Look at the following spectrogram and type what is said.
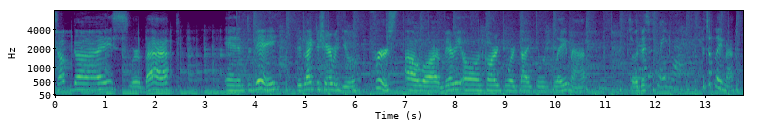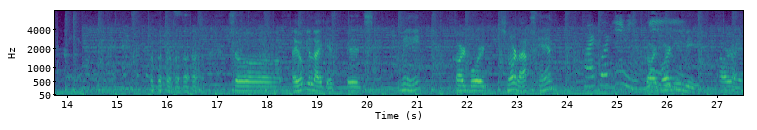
What's up guys? We're back and today we'd like to share with you first our very own cardboard tycoon playmat. So it's this a playmat. It's a playmat. so I hope you like it. It's me, cardboard Snorlax and cardboard Eevee. Cardboard Eevee. All right.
